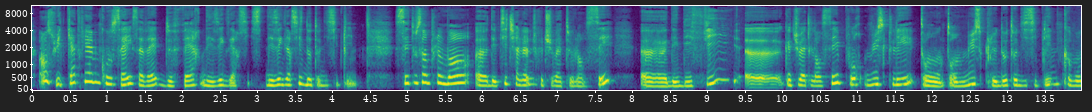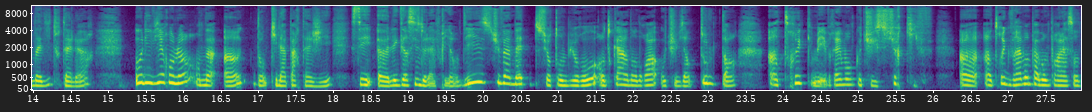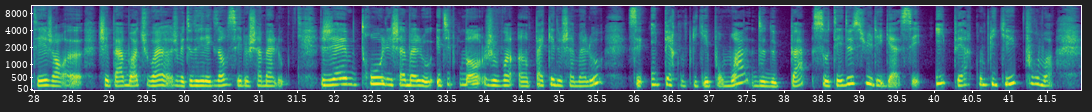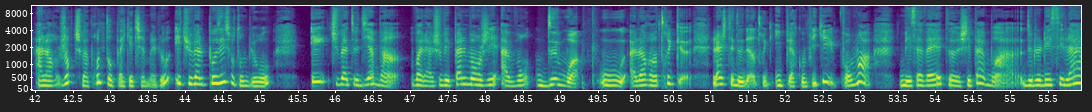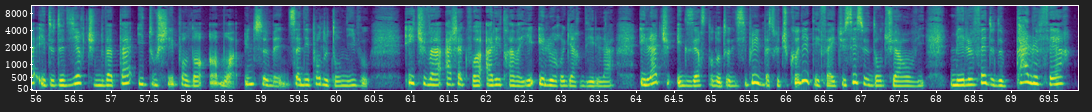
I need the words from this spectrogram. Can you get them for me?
Ensuite, quatrième conseil, ça va être de faire des exercices, des exercices d'autodiscipline. C'est tout simplement euh, des petits challenges que tu vas te lancer, euh, des défis euh, que tu vas te lancer pour muscler ton, ton muscle d'autodiscipline, comme on a dit tout à l'heure. Olivier Roland on a un, donc qu'il a partagé. C'est l'exercice de la friandise. Tu vas mettre sur ton bureau, en tout cas un endroit où tu viens tout le temps, un truc mais vraiment que tu surkiffes un, un, truc vraiment pas bon pour la santé, genre, euh, je sais pas, moi, tu vois, je vais te donner l'exemple, c'est le chamallow. J'aime trop les chamallows. Et typiquement, je vois un paquet de chamallows, c'est hyper compliqué pour moi de ne pas sauter dessus, les gars. C'est hyper compliqué pour moi. Alors, genre, tu vas prendre ton paquet de chamallows et tu vas le poser sur ton bureau et tu vas te dire ben voilà je vais pas le manger avant deux mois. Ou alors un truc euh, là je t'ai donné un truc hyper compliqué pour moi. Mais ça va être euh, je sais pas moi de le laisser là et de te dire tu ne vas pas y toucher pendant un mois une semaine. Ça dépend de ton niveau. Et tu vas à chaque fois aller travailler et le regarder là. Et là tu exerces ton autodiscipline parce que tu connais tes failles. Tu sais ce dont tu as envie. Mais le fait de ne pas le faire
